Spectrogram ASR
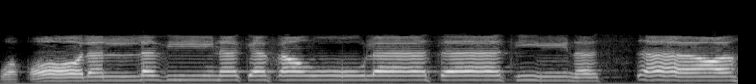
وقال الذين كفروا لا تاتين الساعة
